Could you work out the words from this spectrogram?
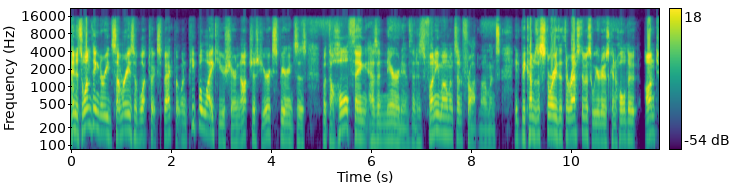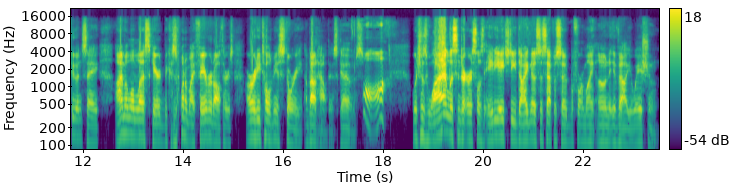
and it's one thing to read summaries of what to expect, but when people like you share not just your experiences, but the whole thing as a narrative that has funny moments and fraught moments, it becomes a story that the rest of us weirdos can hold onto and say, I'm a little less scared because one of my favorite authors already told me a story about how this goes. Aw. Which is why I listened to Ursula's ADHD diagnosis episode before my own evaluation.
